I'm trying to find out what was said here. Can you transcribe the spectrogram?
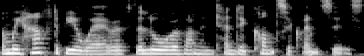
And we have to be aware of the law of unintended consequences.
